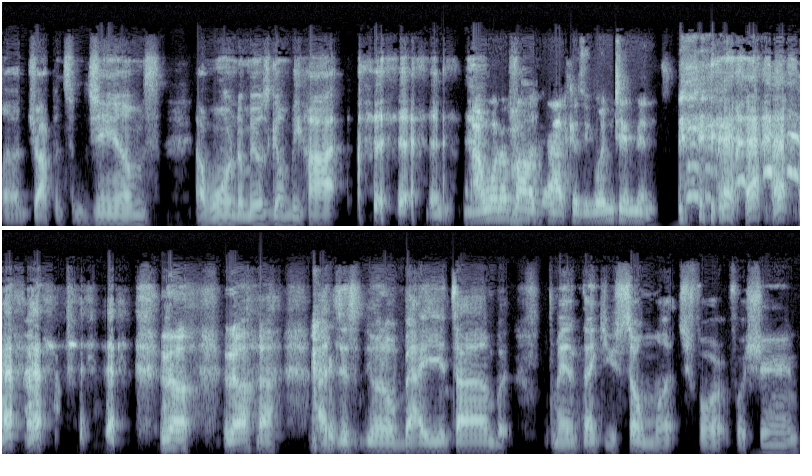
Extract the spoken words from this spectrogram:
uh, dropping some gems. I warned them it was going to be hot. I want to apologize because it wasn't 10 minutes. no, no, I just, you know, value your time. But man, thank you so much for, for sharing.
